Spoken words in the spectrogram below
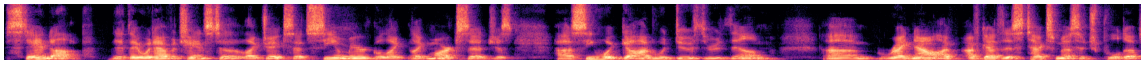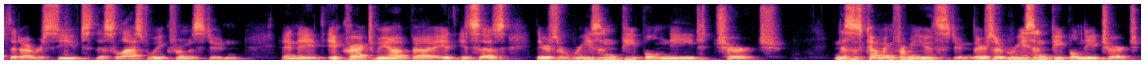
stand up, that they would have a chance to, like Jake said, see a miracle, like, like Mark said, just uh, see what God would do through them. Um, right now, I've, I've got this text message pulled up that I received this last week from a student, and it, it cracked me up. Uh, it, it says, There's a reason people need church. And this is coming from a youth student. There's a reason people need church.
